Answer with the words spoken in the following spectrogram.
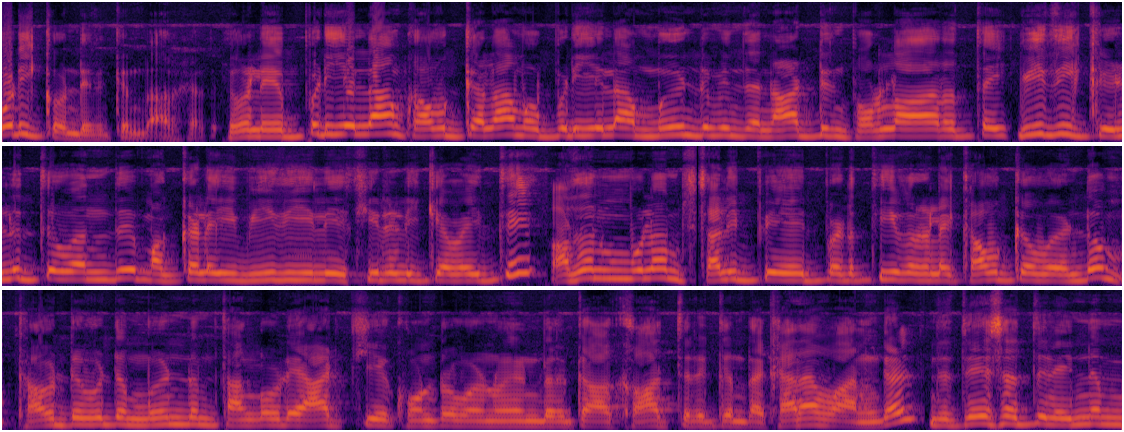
ஓடிக்கொண்டிருக்கின்றார்கள். இவர்கள் எப்படியெல்லாம் கவுக்கலாம் எப்படியெல்லாம் மீண்டும் இந்த நாட்டின் பொருளாதாரத்தை வீதிக்கு இழுத்து வந்து மக்களை வீதியிலே சீரழிக்க வைத்து அதன் மூலம் சலிப்பை ஏற்படுத்தி இவர்களை கவுக்க வேண்டும். கவிட்டு விட்டு மீண்டும் தங்களுடைய ஆட்சியை கொண்டு வேண்டும் என்பதற்காக காத்திருக்கின்ற கனவான்கள் இந்த தேசத்தில் இன்னும்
